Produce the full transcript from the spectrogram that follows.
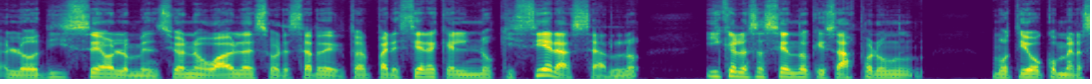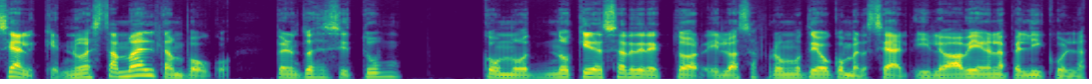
lo dice o lo menciona o habla sobre ser director pareciera que él no quisiera hacerlo y que lo está haciendo quizás por un motivo comercial, que no está mal tampoco. Pero entonces si tú como no quieres ser director y lo haces por un motivo comercial y le va bien en la película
